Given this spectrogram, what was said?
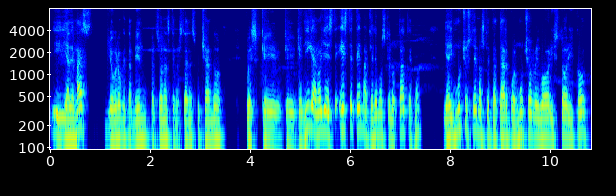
Y, y además, yo creo que también personas que nos están escuchando pues que, que, digan, oye, este, este tema queremos que lo traten, ¿no? Y hay muchos temas que tratar con mucho rigor histórico,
